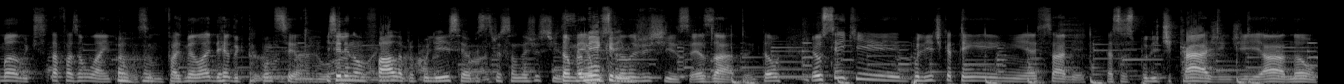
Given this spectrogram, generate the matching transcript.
mano, o que você tá fazendo lá então? Você não faz a menor ideia do que tá acontecendo. E se ele não fala pra polícia, é obstrução da justiça. Também, Também, é é crime. obstruindo a justiça, exato. Então, eu sei que política tem, é, sabe, essas politicagens de, ah, não,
